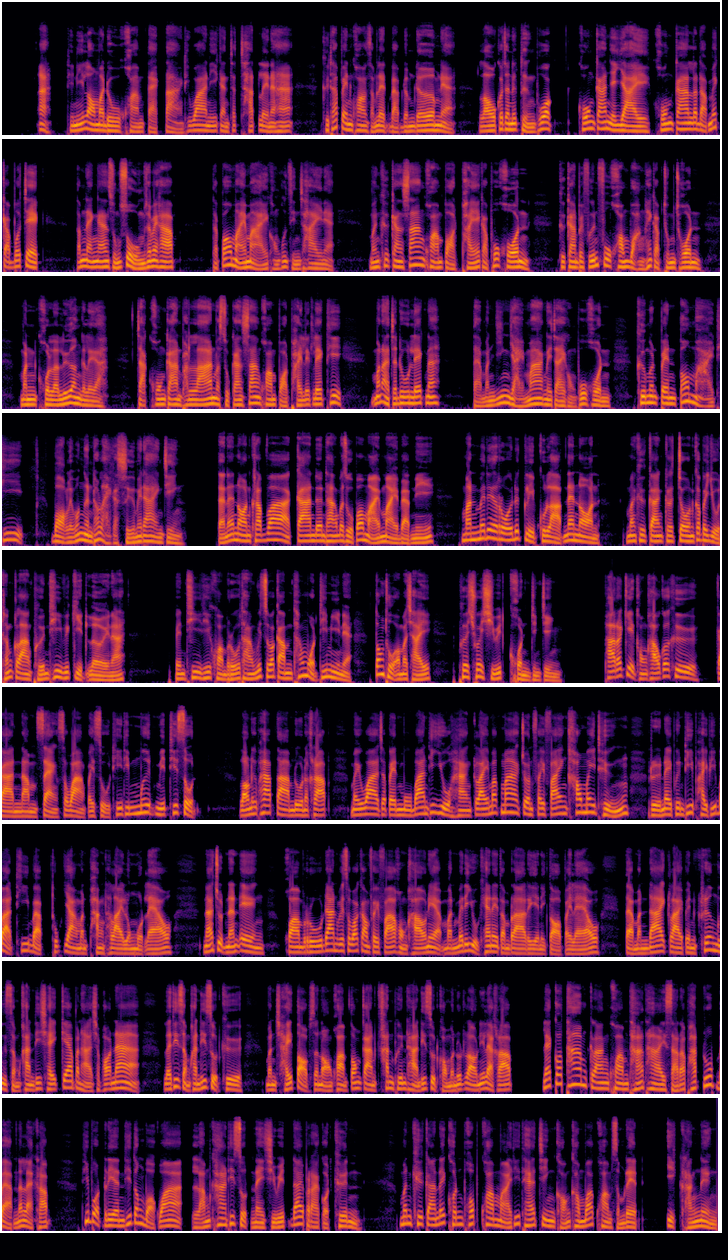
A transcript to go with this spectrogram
ทีนี้ลองมาดูความแตกต่างที่ว่านี้กันชัดๆเลยนะฮะ คือถ้าเป็นความสำเร็จแบบเดิมๆเนี่ย เราก็จะนึกถึงพวกโครงการใหญ่ๆ โครงการระดับไม่กับโปรเจกต์ตำแหน่งงานสูงๆ ใช่ไหมครับ แต่เป้าหมายใหมายของคุณสินชัยเนี่ย มันคือการสร้างความปลอดภัยให้กับผู้คน คือการไปฟื้นฟูความหวังให้กับชุมชน มันคนละเรื่องกันเลยอะจากโครงการพันล้านมาสู่การสร้างความปลอดภัยเล็ก ๆ ที่มันอาจจะดูเล็กนะ แต่มันยิ่งใหญ่มากในใจของผู้คน คือมันเป็นเป้าหมายที่ บอกเลยว่าเงินเท่าไหร่ก็ซื้อไม่ได้จริงๆ แต่แน่นอนครับว่าการเดินทางไปสู่เป้าหมายใหม่แบบนี้ มันไม่ได้โรยด้วยกลีบกุหลาบแน่นอน มันคือการกระโจนเข้าไปอยู่ท่ามกลางพื้นที่วิกฤตเลยนะ เป็นที่ที่ความรู้ทางวิศวกรรมทั้งหมดที่มีเนี่ยต้องถูกเอามาใช้เพื่อช่วยชีวิตคนจริง ๆ ภารกิจของเขาก็คือ การนำแสงสว่างไปสู่ที่ที่มืดมิดที่สุด ลองนึกภาพตามดูนะครับ ไม่ว่าจะเป็นหมู่บ้านที่อยู่ห่างไกลมากๆ จนไฟฟ้ายังเข้าไม่ถึง หรือในพื้นที่ภัยพิบัติที่แบบทุกอย่างมันพังทลายลงหมดแล้ว ณจุดนั้นเอง ความรู้ด้านวิศวกรรมไฟฟ้าของเขาเนี่ยมันไม่ได้อยู่แค่ในตำราเรียนอีกต่อไปแล้ว แต่มันได้กลายเป็นเครื่องมือสำคัญที่ใช้แก้ปัญหาเฉพาะหน้า และที่สำคัญที่สุดคือ มันใช้ตอบสนองความต้องการขั้นพื้นฐานที่สุดของมนุษย์เรานี่แหละครับและก็ท่ามกลางความท้าทายสารพัดรูปแบบนั่นแหละครับ ที่บทเรียนที่ต้องบอกว่าล้ำค่าที่สุดในชีวิตได้ปรากฏขึ้น มันคือการได้ค้นพบความหมายที่แท้จริงของคำว่าความสำเร็จอีกครั้งหนึ่ง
